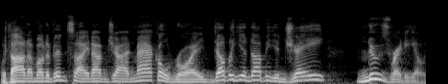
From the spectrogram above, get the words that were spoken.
With Automotive Insight, I'm John McElroy, WWJ News Radio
